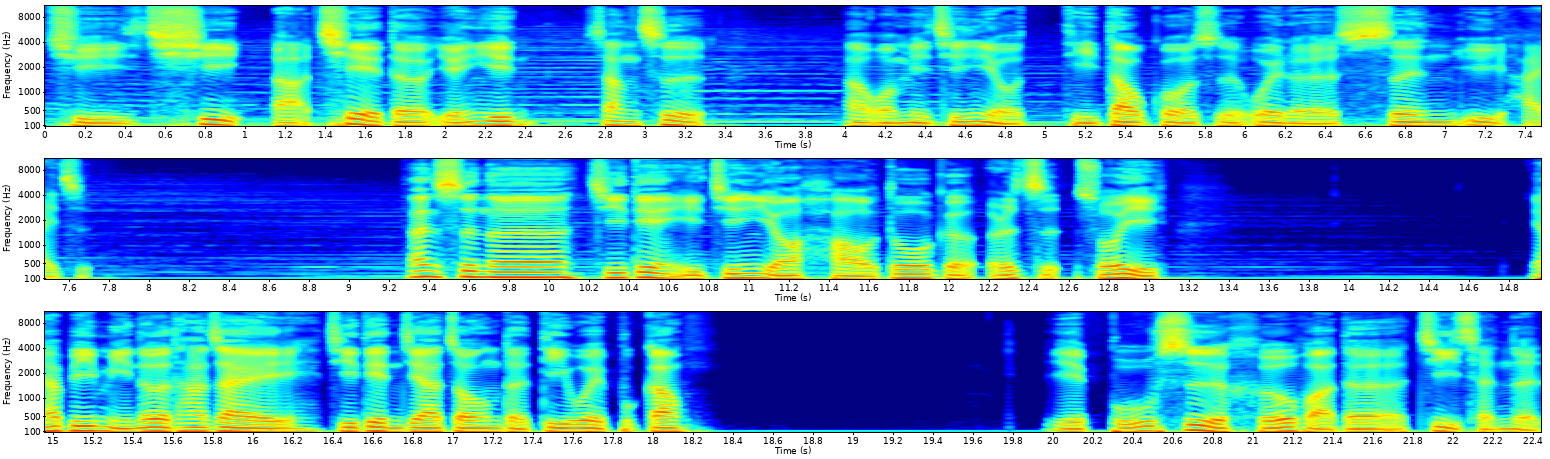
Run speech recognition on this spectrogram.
娶妻啊妾的原因，上次啊我们已经有提到过，是为了生育孩子。但是呢，基甸已经有好多个儿子，所以。亚比米勒他在基甸家中的地位不高，也不是合法的继承人，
